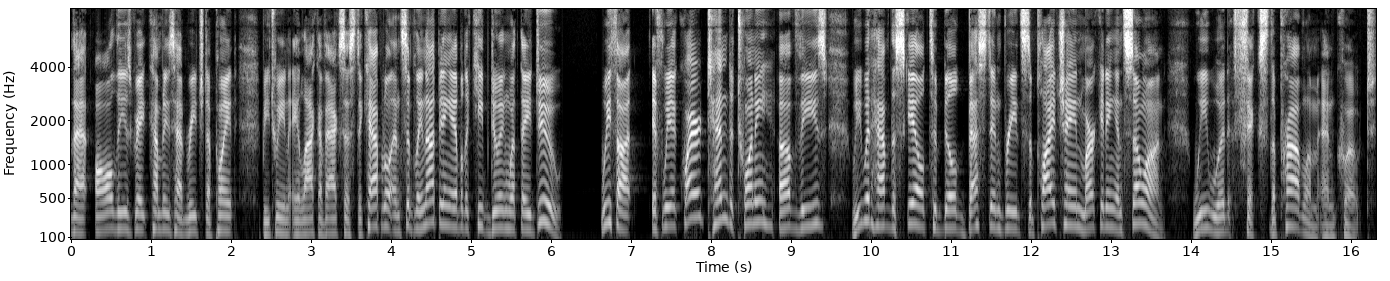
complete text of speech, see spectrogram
that all these great companies had reached a point between a lack of access to capital and simply not being able to keep doing what they do. We thought if we acquired 10 to 20 of these, we would have the scale to build best in breed supply chain, marketing, and so on. We would fix the problem, end quote.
